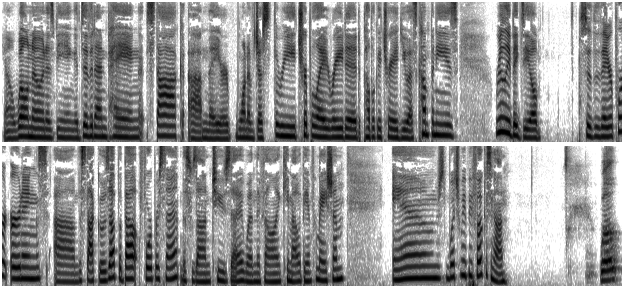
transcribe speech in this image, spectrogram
You know, well known as being a dividend-paying stock. Um, they are one of just three AAA rated publicly traded U.S. companies. Really big deal. So they report earnings. Um, the stock goes up about 4%. This was on Tuesday when they finally came out with the information. And what should we be focusing on? Well,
